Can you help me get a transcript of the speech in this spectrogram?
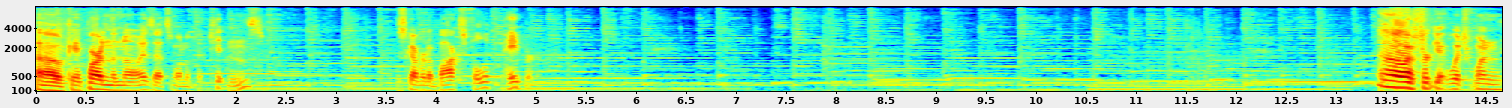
Okay, pardon the noise. That's one of the kittens. Discovered a box full of paper. Oh, I forget which one,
